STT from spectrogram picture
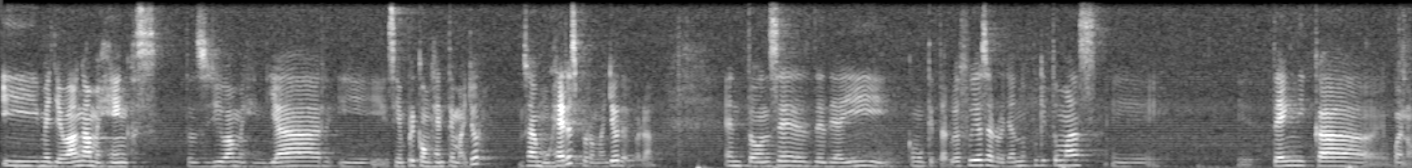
y me llevan a mejengas. Entonces yo iba a mejenguear y siempre con gente mayor, o sea, mujeres pero mayores, ¿verdad? Entonces, desde ahí, como que tal vez fui desarrollando un poquito más eh, eh, técnica, bueno,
